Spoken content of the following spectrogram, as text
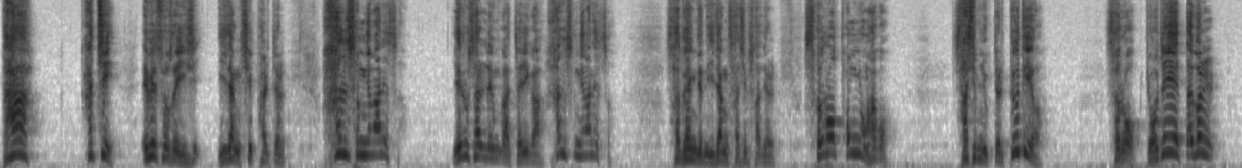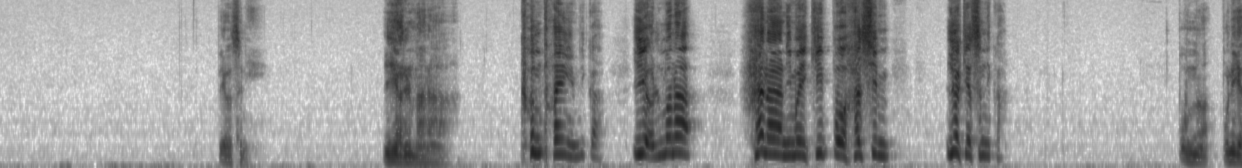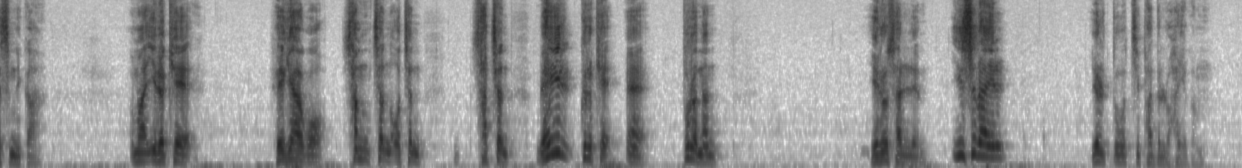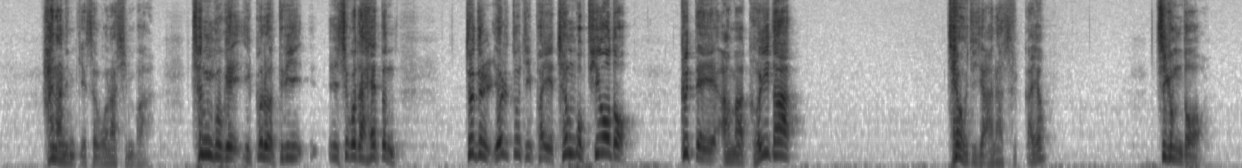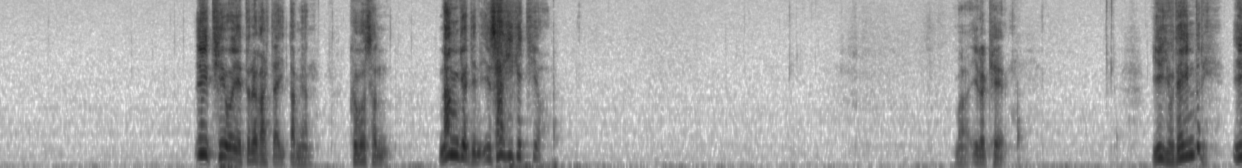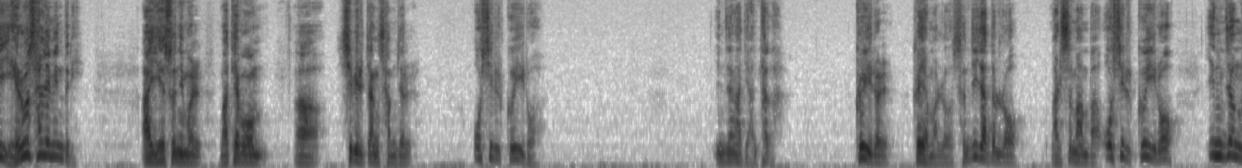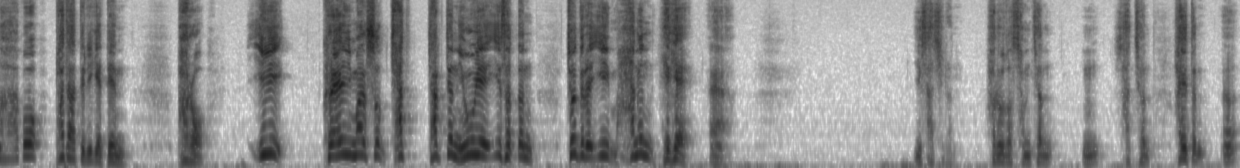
다 같이 에베소서 2장 18절 한 성령 안에서 예루살렘과 저희가 한 성령 안에서 사도행전 2장 44절 서로 통용하고 46절 드디어 서로 교제의 떡을 떼었으니 이 얼마나 큰 다행입니까? 이 얼마나 하나님의 기뻐하심이었겠습니까? 뿐, 뿐이겠습니까? 아마 이렇게 회개하고 3천, 5천, 4천 매일 그렇게 예, 불어난 예루살렘, 이스라엘 열두 지파들로 하여금 하나님께서 원하신 바 천국에 이끌어 들이시고자 했던 저들 열두 지파의 천국 티오도 그때에 아마 거의 다 채워지지 않았을까요? 지금도 이 티오에 들어갈 자 있다면 그것은 남겨진 이삭이겠지요. 막 이렇게 이 유대인들이 이 예루살렘인들이 아 예수님을 마태복음 어, 11장 3절 오실 그 이로 인정하지 않다가 그 일을 그야말로 선지자들로 말씀한 바 오실 그 이로 인정하고 받아들이게 된 바로 이 크레이마스 작- 작전 이후에 있었던 저들의 이 많은 회개 예. 이 사실은 하루도 3천, 음, 4천, 하여튼 어?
